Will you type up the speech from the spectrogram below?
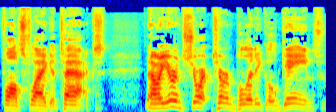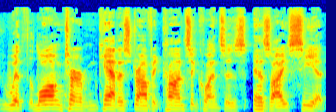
false flag attacks. Now, you're in short term political gains with long term catastrophic consequences, as I see it.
